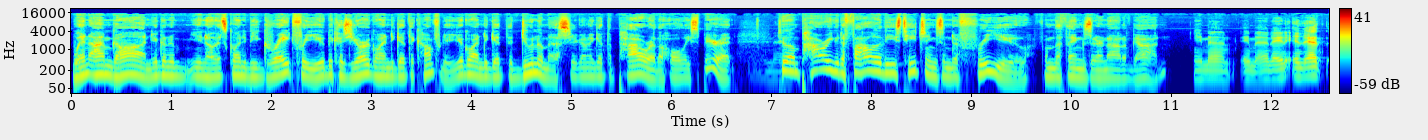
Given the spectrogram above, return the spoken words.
when I'm gone, you're going to, you know, it's going to be great for you because you're going to get the comforter. You're going to get the dunamis. You're going to get the power of the Holy Spirit Amen. to empower you to follow these teachings and to free you from the things that are not of God. Amen. Amen. And, and that,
